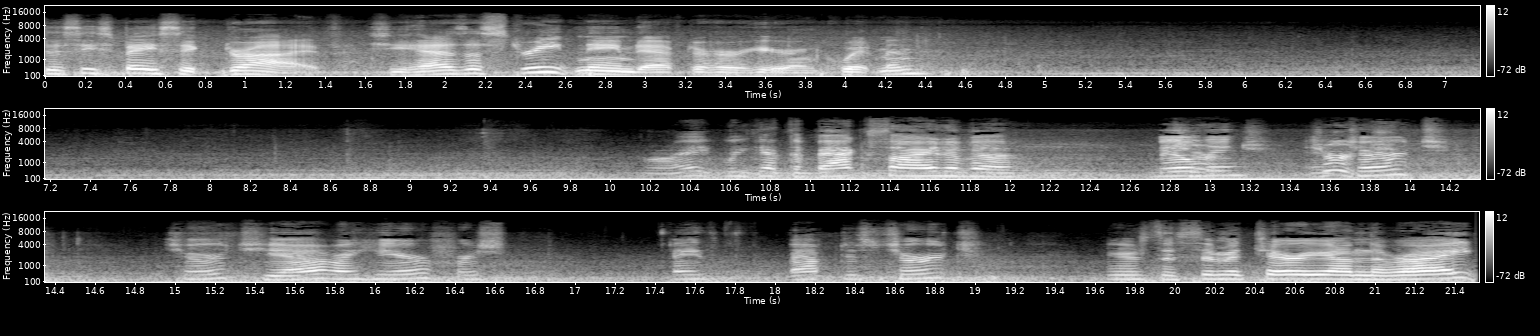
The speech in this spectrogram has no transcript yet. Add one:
Sissy Spacek Drive. She has a street named after her here in Quitman. All right, we got the back side of a building. Church. and Church. Church, yeah, right here. First Faith Baptist Church. Here's the cemetery on the right.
